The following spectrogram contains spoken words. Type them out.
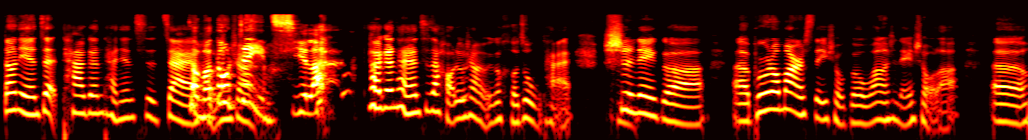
当年在他跟谭健次在怎么都这一期了。他跟谭健次在好六上有一个合作舞台，是那个呃 Bruno Mars 的一首歌，我忘了是哪首了。呃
